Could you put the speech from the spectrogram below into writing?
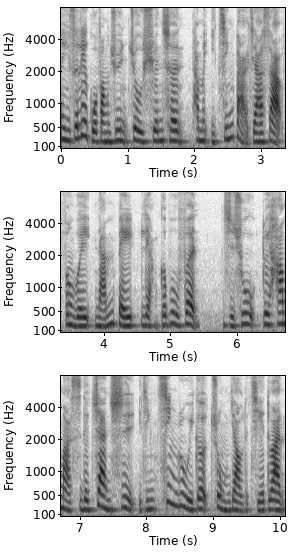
那以色列国防军就宣称，他们已经把加萨分为南北两个部分，指出对哈马斯的战事已经进入一个重要的阶段。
